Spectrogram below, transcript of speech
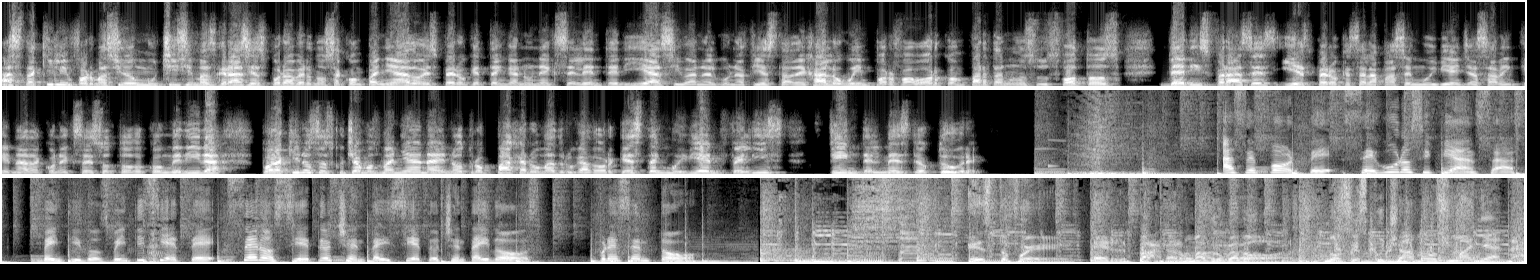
Hasta aquí la información. Muchísimas gracias por habernos acompañado. Espero que tengan un excelente día. Si van a alguna fiesta de Halloween, por favor, compártanos sus fotos de disfraces y espero que se la pasen muy bien. Ya saben que nada con exceso, todo con medida. Por aquí nos escuchamos mañana en otro pájaro madrugador. Que estén muy bien. Feliz fin del mes de octubre. Aceforte, Seguros y Fianzas, 2227-078782. Presentó. Esto fue El Pájaro Madrugador. Nos escuchamos mañana.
